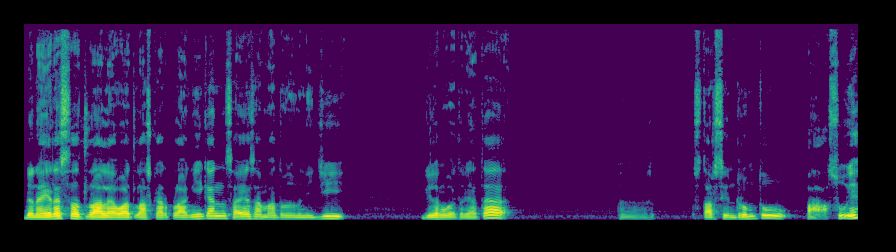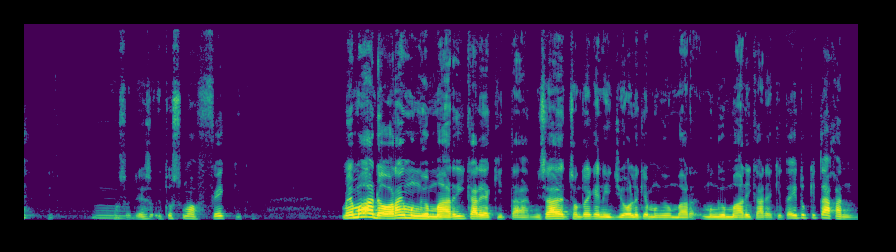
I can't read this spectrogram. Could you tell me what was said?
Dan akhirnya setelah lewat Laskar Pelangi kan saya sama teman-teman Iji bilang bahwa ternyata uh, star syndrome tuh palsu ya gitu. Hmm. Maksudnya itu semua fake gitu. Memang ada orang yang menggemari karya kita. Misalnya contohnya kayak Niji Oleg yang menggemar, menggemari karya kita itu kita akan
